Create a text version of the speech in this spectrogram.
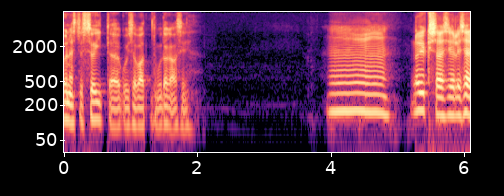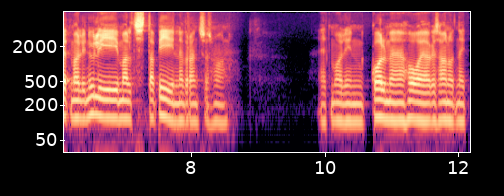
õnnestus sõita, kui sa vaatad nagu tagasi mm,? no üks asi oli see, et ma olin ülimalt stabiilne Prantsusmaal. et ma olin kolme hooajaga saanud neid,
